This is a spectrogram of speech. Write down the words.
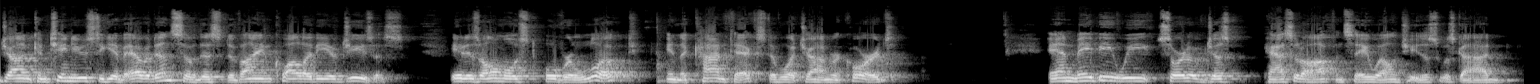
John continues to give evidence of this divine quality of Jesus. It is almost overlooked in the context of what John records. And maybe we sort of just pass it off and say, well, Jesus was God.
